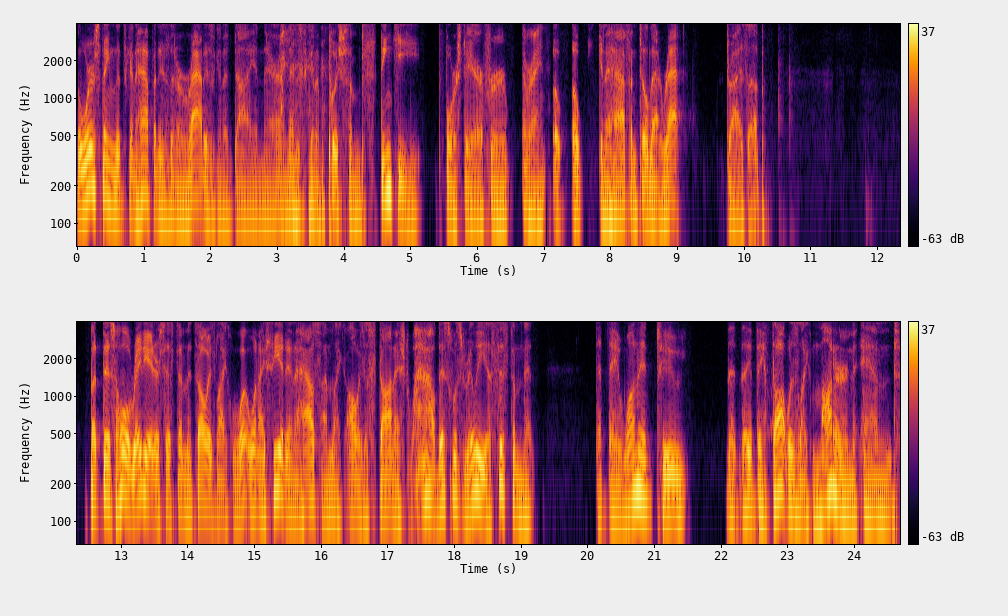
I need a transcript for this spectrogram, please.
The worst thing that's going to happen is that a rat is going to die in there and then it's going to push some stinky forced air for Right. a, a week and a half until that rat dries up. But this whole radiator system, it's always like what when I see it in a house, I'm like always astonished. Wow, this was really a system that that they wanted to that they, they thought was like modern and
